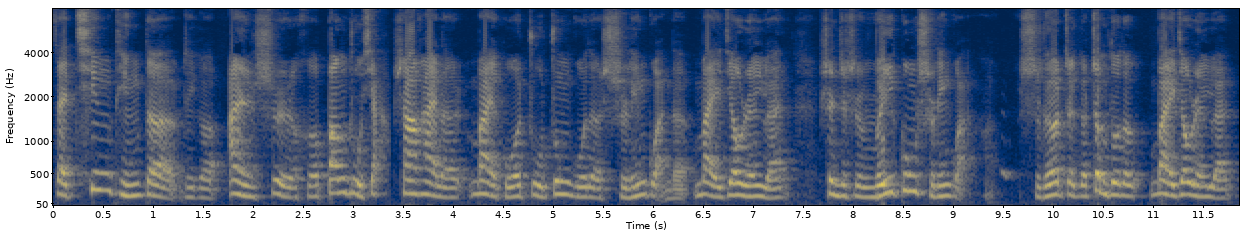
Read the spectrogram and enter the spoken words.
在清廷的这个暗示和帮助下，杀害了外国驻中国的使领馆的外交人员，甚至是围攻使领馆啊，使得这个这么多的外交人员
